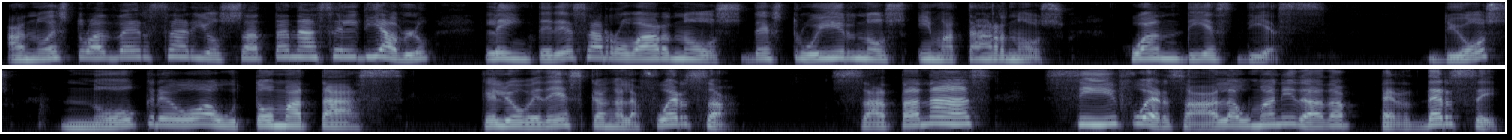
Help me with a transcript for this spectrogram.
a nuestro adversario Satanás el diablo le interesa robarnos, destruirnos y matarnos. Juan 10:10. 10. Dios no creó autómatas que le obedezcan a la fuerza. Satanás sí fuerza a la humanidad a perderse,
